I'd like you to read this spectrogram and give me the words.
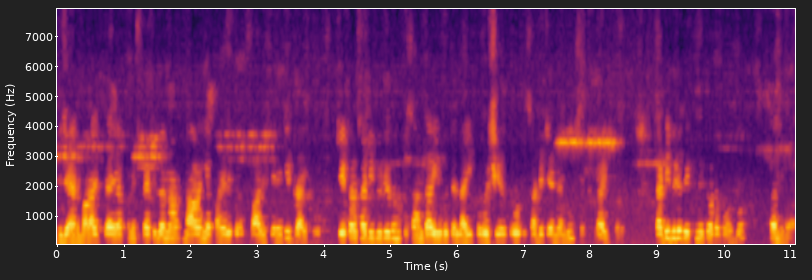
ਡਿਜ਼ਾਈਨ ਬਣਾ ਦਿੱਤਾ ਹੈ, ਆਪਣੇ ਸਪੈਟੂਲਾ ਨਾਲ ਨਾਲ ਹੀ ਆਪਾਂ ਇਹਦੇ ਉੱਪਰ ਪਾ ਦਿੱਤੇ ਨੇ ਜੀ ਡਰਾਈ ਫਰੂਟ ਜੇਕਰ ਸਾਡੀ ਵੀਡੀਓ ਤੁਹਾਨੂੰ ਪਸੰਦ ਆਈ ਹੋਵੇ ਤਾਂ ਲਾਈਕ ਕਰੋ ਸ਼ੇਅਰ ਕਰੋ ਤੇ ਸਾਡੇ ਚੈਨਲ ਨੂੰ ਸਬਸਕ੍ਰਾਈਬ ਕਰੋ। ਸਾਡੀ ਵੀਡੀਓ ਦੇਖਣ ਲਈ ਤੁਹਾਡਾ ਬਹੁਤ ਬਹੁਤ ਧੰਨਵਾਦ।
